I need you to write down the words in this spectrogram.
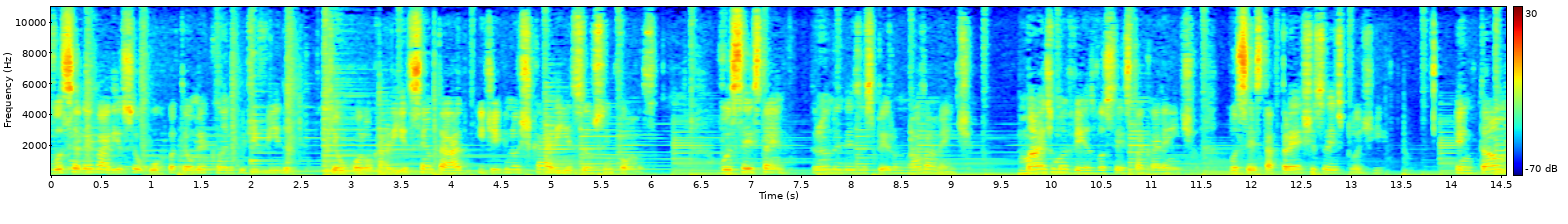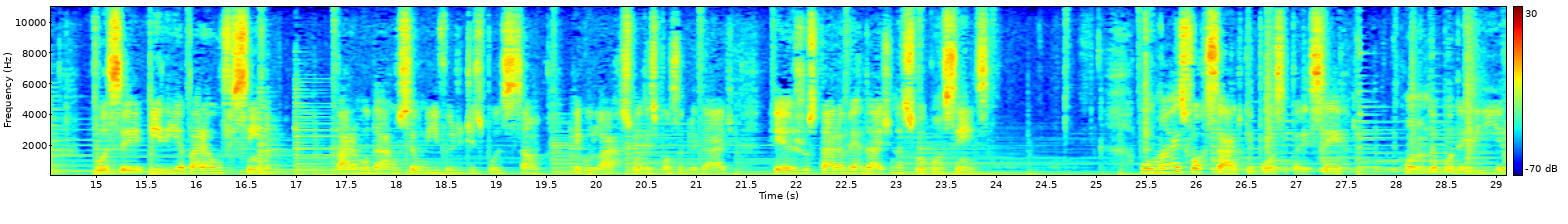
você levaria seu corpo até o mecânico de vida, que o colocaria sentado e diagnosticaria seus sintomas. Você está entrando em desespero novamente. Mais uma vez você está carente. Você está prestes a explodir. Então, você iria para a oficina para mudar o seu nível de disposição, regular sua responsabilidade, reajustar a verdade na sua consciência. Por mais forçado que possa parecer, Honda poderia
